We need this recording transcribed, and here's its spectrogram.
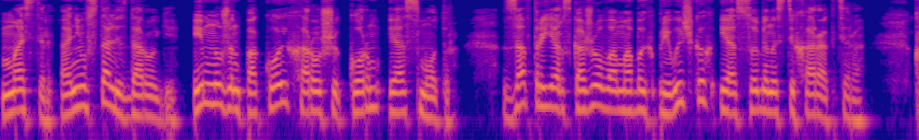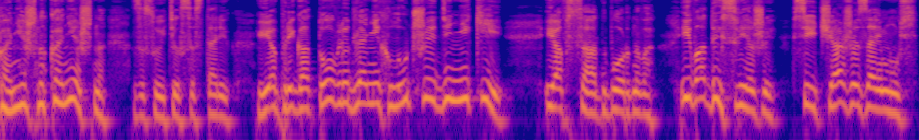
«Мастер, они устали с дороги. Им нужен покой, хороший корм и осмотр. Завтра я расскажу вам об их привычках и особенностях характера». «Конечно, конечно!» — засуетился старик. «Я приготовлю для них лучшие денники. И овса отборного, и воды свежей. Сейчас же займусь».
